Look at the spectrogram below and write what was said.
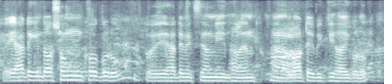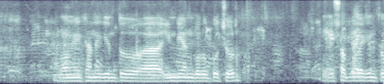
তো এই হাটে কিন্তু অসংখ্য গরু, তো এই হাটে ম্যাক্সিমামই ধরেন লটে বিক্রি হয় গরু। এবং এখানে কিন্তু ইন্ডিয়ান গরু প্রচুর। সবগুলো কিন্তু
